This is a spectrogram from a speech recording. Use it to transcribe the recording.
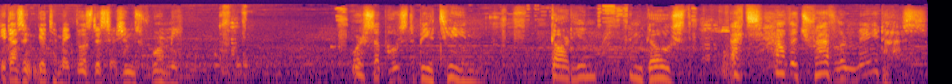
He doesn't get to make those decisions for me. We're supposed to be a team. Guardian and Ghost. That's how the Traveler made us.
